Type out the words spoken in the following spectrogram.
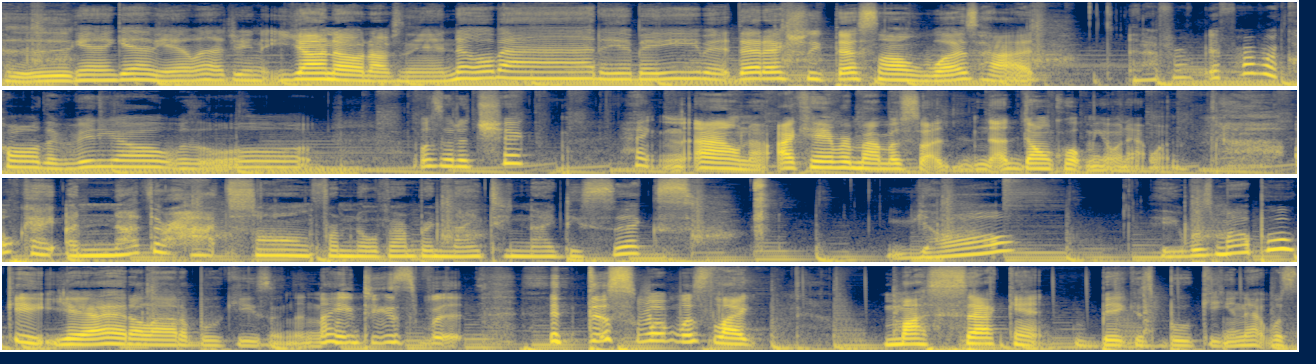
Who can give me what you need? Y'all know what I'm saying. Nobody, baby. That actually, that song was hot. And if I, recall, the video was a little. Was it a chick? I don't know. I can't remember. So uh, don't quote me on that one. Okay, another hot song from November 1996. Y'all, he was my bookie. Yeah, I had a lot of bookies in the 90s, but this one was like my second biggest bookie, and that was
